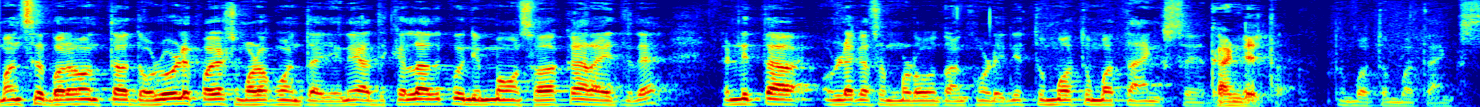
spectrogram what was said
ಮನಸ್ಸು ಬರುವಂಥದ್ದು ಒಳ್ಳೊಳ್ಳೆ ಪ್ರಾಜೆಕ್ಟ್ ಮಾಡ್ಕೊತಾ ಇದ್ದೀನಿ ಅದಕ್ಕೆಲ್ಲದಕ್ಕೂ ನಿಮ್ಮ ಒಂದು ಸಹಕಾರ ಆಯ್ತದೆ. ಖಂಡಿತ ಒಳ್ಳೆ ಕೆಲಸ ಮಾಡುವಂತ ಅಂದ್ಕೊಂಡಿದ್ದೀನಿ ತುಂಬ ತುಂಬ ಥ್ಯಾಂಕ್ಸ್ ಖಂಡಿತ. ತುಂಬ ತುಂಬ ಥ್ಯಾಂಕ್ಸ್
